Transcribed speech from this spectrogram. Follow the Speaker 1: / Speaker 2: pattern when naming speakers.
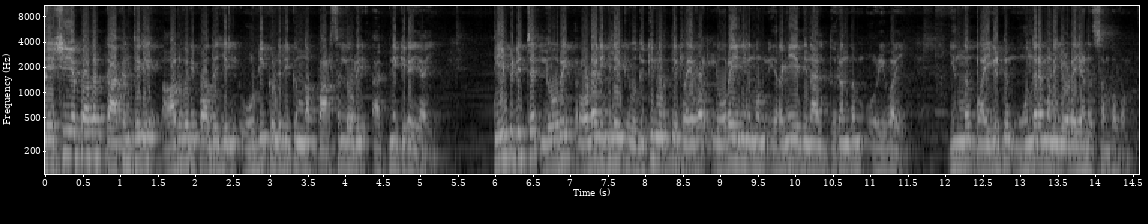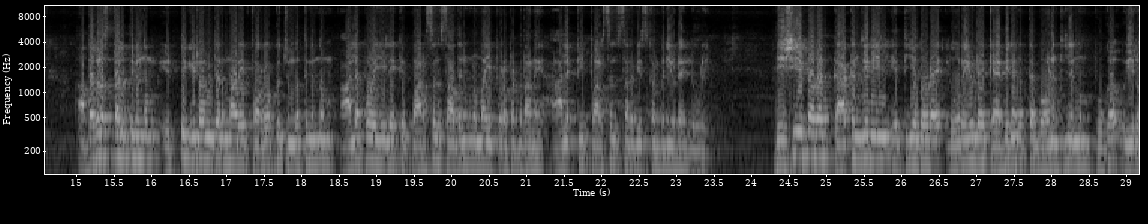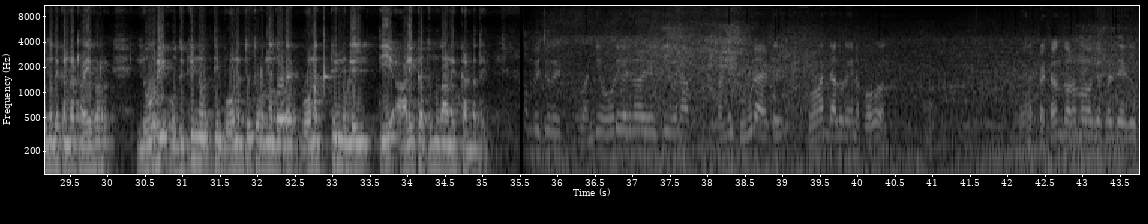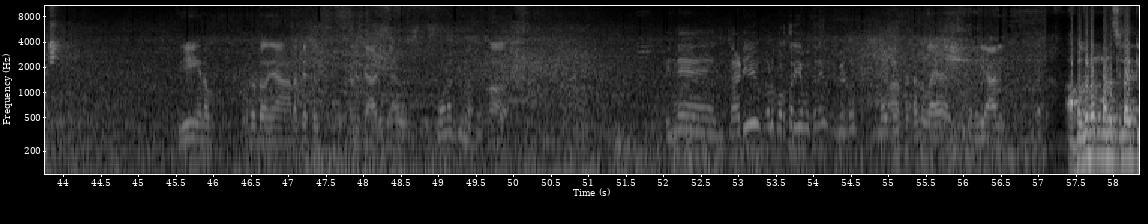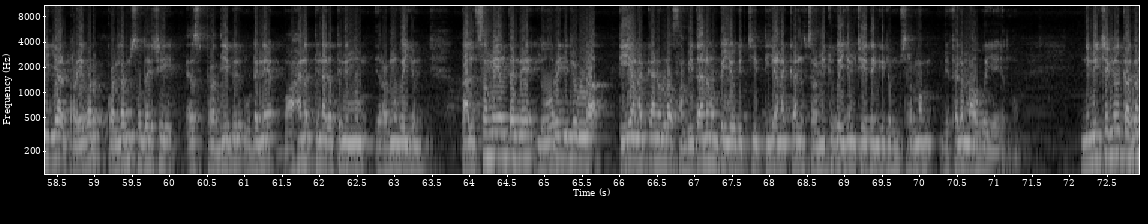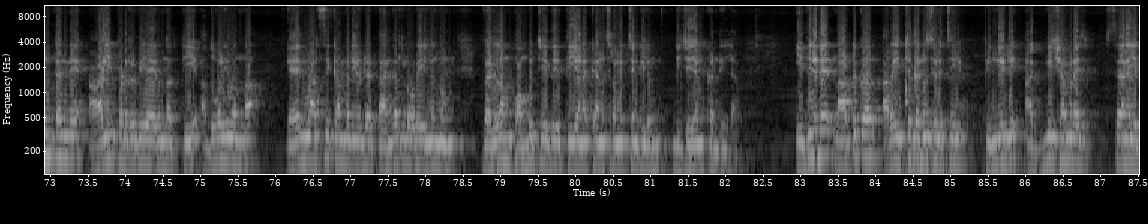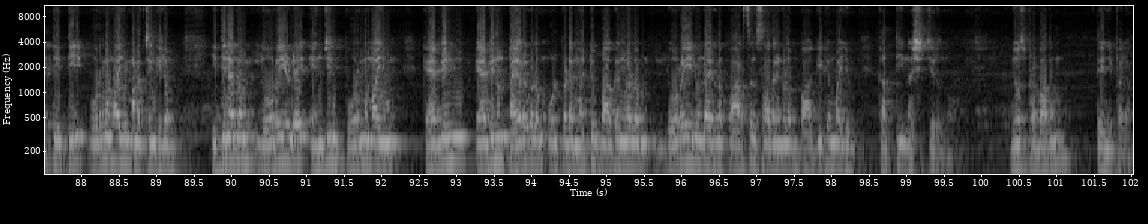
Speaker 1: ദേശീയപാത കാക്കഞ്ചേരി ആറുവരിപ്പാതയിൽ ഓടിക്കൊണ്ടിരിക്കുന്ന പാർസൽ ലോറി അഗ്നിക്കിരയായി. തീപിടിച്ച ലോറി റോഡരികിലേക്ക് ഒതുക്കി നിർത്തി ഡ്രൈവർ ലോറിയിൽ നിന്നും ഇറങ്ങിയതിനാൽ ദുരന്തം ഒഴിവായി. ഇന്ന് വൈകിട്ട് മൂന്നര മണിയോടെയാണ് സംഭവം. അപകട സ്ഥലത്തു നിന്നും എട്ട് കിലോമീറ്റർ മാറി ഫറോക്ക് ചുങ്കത്തു നിന്നും ആലപ്പുഴയിലേക്ക് പാർസൽ സാധനങ്ങളുമായി പുറപ്പെട്ടതാണ് ആലപ്പി പാർസൽ സർവീസ് കമ്പനിയുടെ ലോറി. ദേശീയപാത കാക്കഞ്ചേരിയിൽ എത്തിയതോടെ ലോറിയുടെ ക്യാബിനകത്തെ ബോണറ്റിൽ നിന്നും പുക ഉയരുന്നത് കണ്ട ഡ്രൈവർ ലോറി ഒതുക്കി നിർത്തി ബോണറ്റ് തുറന്നതോടെ ബോണറ്റിനുള്ളിൽ തീ ആളിക്കത്തുന്നതാണ് കണ്ടത്.
Speaker 2: സംഭവിച്ചത്?
Speaker 3: വണ്ടി ഓടി വരുന്ന വഴിക്ക് ഇങ്ങനെ വണ്ടി ചൂടായിട്ട് ബോണറ്റിന്റെ അതോടെ ഇങ്ങനെ പുക വന്നു. അങ്ങനെ പെട്ടെന്ന് തുറന്നു നോക്കിയപ്പോഴത്തേക്ക് തീ ഇങ്ങനെ പുറത്തോട്ട് ഞാൻ അടച്ചിട്ട് പെട്ടെന്ന് ചാടി ആ.
Speaker 2: പിന്നെ ചാടി നമ്മൾ പുറത്തിറങ്ങിയപ്പോൾ വീണ്ടും
Speaker 3: പെട്ടെന്ന് പോയ
Speaker 1: അപകടം മനസ്സിലാക്കിയ ഡ്രൈവർ കൊല്ലം സ്വദേശി എസ് പ്രദീപ് ഉടനെ വാഹനത്തിനകത്ത് നിന്നും ഇറങ്ങുകയും തത്സമയം തന്നെ ലോറിയിലുള്ള തീ അണക്കാനുള്ള സംവിധാനം ഉപയോഗിച്ച് തീ അണക്കാൻ ശ്രമിക്കുകയും ചെയ്തെങ്കിലും ശ്രമം വിഫലമാവുകയായിരുന്നു. നിമിഷങ്ങൾക്കകം തന്നെ ആളിപ്പടരുകയായിരുന്ന തീ അതുവഴി വന്ന കെ എൻ ആർ സി കമ്പനിയുടെ ടാങ്കർ ലോറിയിൽ നിന്നും വെള്ളം പമ്പ് ചെയ്ത് തീയണക്കാൻ ശ്രമിച്ചെങ്കിലും വിജയം കണ്ടില്ല. ഇതിനിടെ നാട്ടുകാർ അറിയിച്ചതനുസരിച്ച് പിന്നീട് അഗ്നിശമന സേനയെത്തി തീ പൂർണമായും അണച്ചെങ്കിലും ഇതിനകം ലോറിയുടെ എഞ്ചിൻ പൂർണമായും ക്യാബിൻ ക്യാബിനും ടയറുകളും ഉൾപ്പെടെ മറ്റു ഭാഗങ്ങളും ലോറിയിലുണ്ടായിരുന്ന പാർസൽ സാധനങ്ങളും ഭാഗികമായും കത്തി നശിച്ചിരുന്നു. ന്യൂസ് പ്രഭാതം തേഞ്ഞിപ്പലം.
